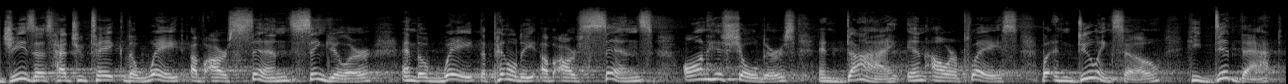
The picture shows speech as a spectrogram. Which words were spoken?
Jesus had to take the weight of our sin, singular, and the weight, the penalty of our sins on his shoulders and die in our place. But in doing so, he did that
